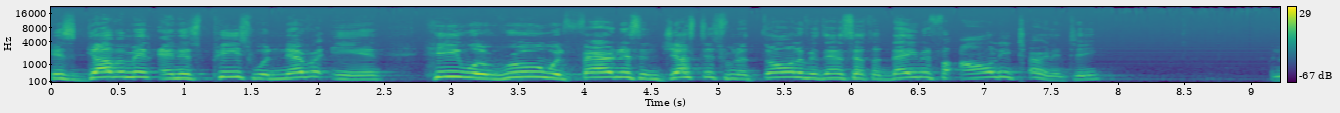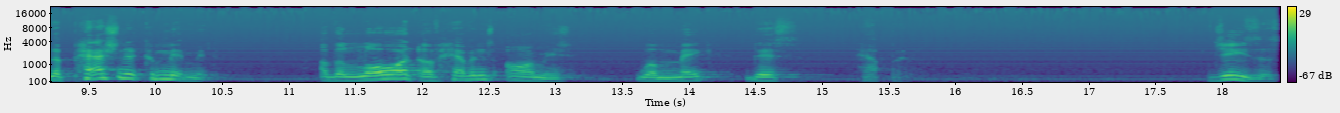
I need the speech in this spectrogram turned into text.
His government and his peace will never end. He will rule with fairness and justice from the throne of his ancestor David for all eternity. And the passionate commitment of the Lord of heaven's armies will make this happen. Jesus,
